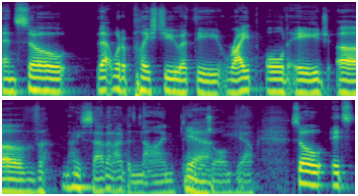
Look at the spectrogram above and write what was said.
and so that would have placed you at the ripe old age of. Ninety-seven. I'd been nine, ten Yeah. years old. Yeah. So it's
